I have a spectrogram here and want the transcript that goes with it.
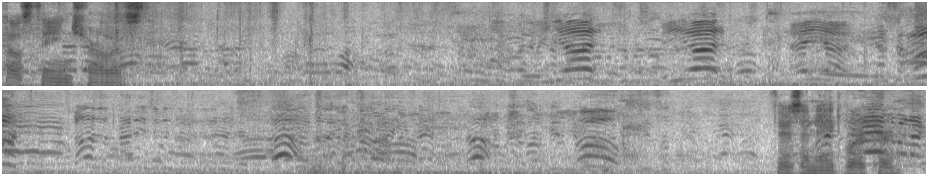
Palestinian journalist. There's an aid worker.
